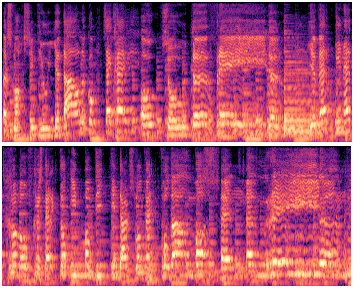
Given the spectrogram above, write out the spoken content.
een slagzin viel je dadelijk op. Zijt gij ook zo tevreden? Je werd in het geloof gesterkt dat iemand die in Duitsland werkt voldaan was en men reden.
